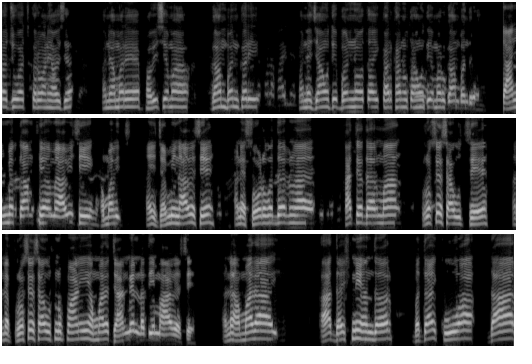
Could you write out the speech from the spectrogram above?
રજૂઆત કરવાની આવે છે. અને અમારે ભવિષ્યમાં ગામ બંધ કરી અને જ્યાં સુધી બંધ ન થાય, કારખાનું ત્યાં સુધી અમારું ગામ બંધ રહે. જાંજમેર ગામથી અમે આવી છીએ. અમારી અહીં જમીન આવે છે અને સોળવદરના ખાતેદારમાં પ્રોસેસ હાઉસ છે. અને પ્રોસેસ હાઉસનું પાણી અમારે જાનમેર નદીમાં આવે છે. અને અમારા આ દેશની અંદર બધાય કૂવા, દાર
